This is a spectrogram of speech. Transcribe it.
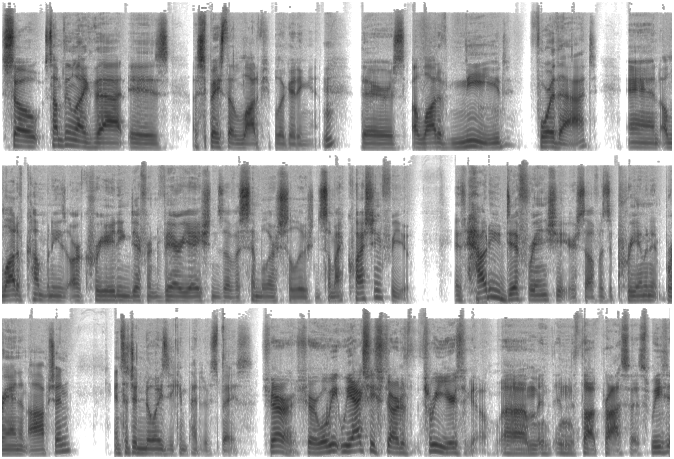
So, something like that is a space that a lot of people are getting in. Mm-hmm. There's a lot of need for that, and a lot of companies are creating different variations of a similar solution. So, my question for you is how do you differentiate yourself as a preeminent brand and option in such a noisy competitive space? Sure, sure. Well, we, we actually started three years ago um, in, in the thought process. We,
